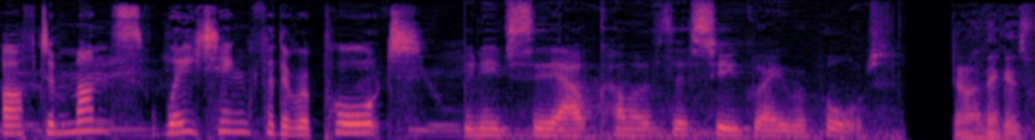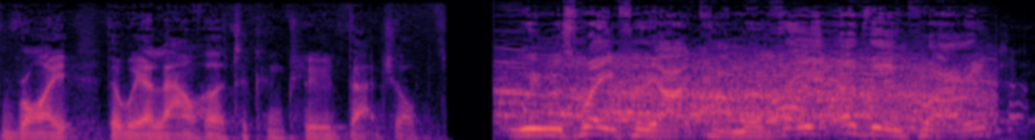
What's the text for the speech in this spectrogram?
After months waiting for the report, we need to see the outcome of the Sue Gray report. And I think it's right that we allow her to conclude that job. We must wait for the outcome of the, of the inquiry.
